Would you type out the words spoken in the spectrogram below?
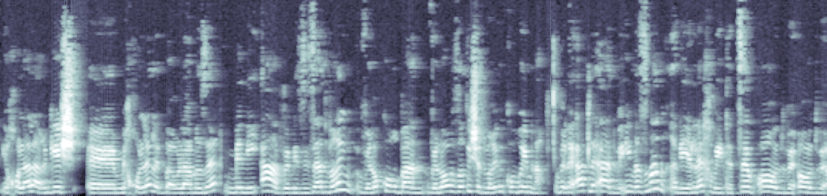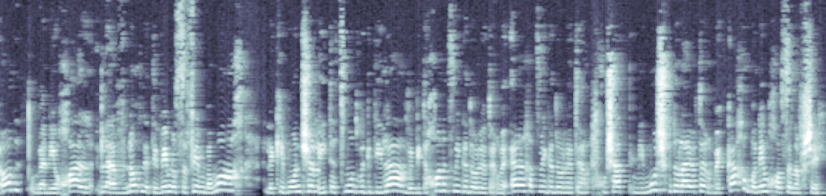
יכולה להרגיש אה, מחוללת בעולם הזה, מניעה ומזיזה דברים, ולא קורבן, ולא זאתי שדברים קורים לה. ולאט לאט ועם הזמן אני אלך ואתעצם עוד ועוד ועוד, ואני אוכל להבנות נתיבים נוספים במוח, לכיוון של התעצמות וגדילה וביטחון עצמי גדול יותר וערך עצמי גדול יותר, תחושת מימוש גדולה יותר וככה בונים חוסן נפשי.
